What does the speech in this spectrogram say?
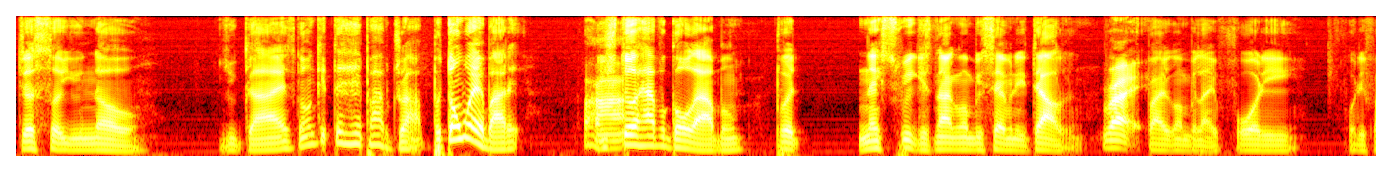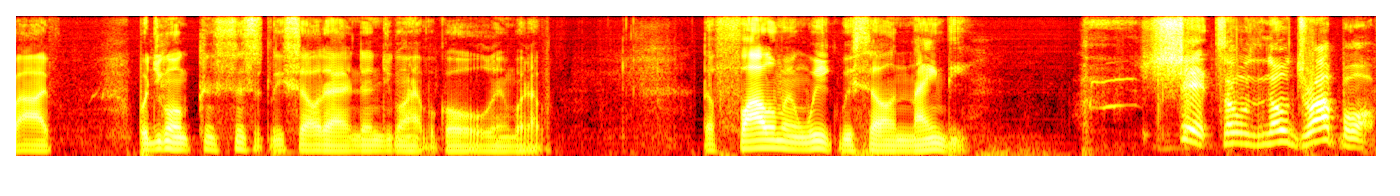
Just so you know, you guys gonna get the hip hop drop, but don't worry about it. You Uh-huh. still have a gold album, but next week it's not gonna be seventy thousand. Right. Probably gonna be like 40, 45. But you're gonna consistently sell that, and then you're gonna have a goal and whatever. The following week we sell ninety. Shit. So it was no drop off.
